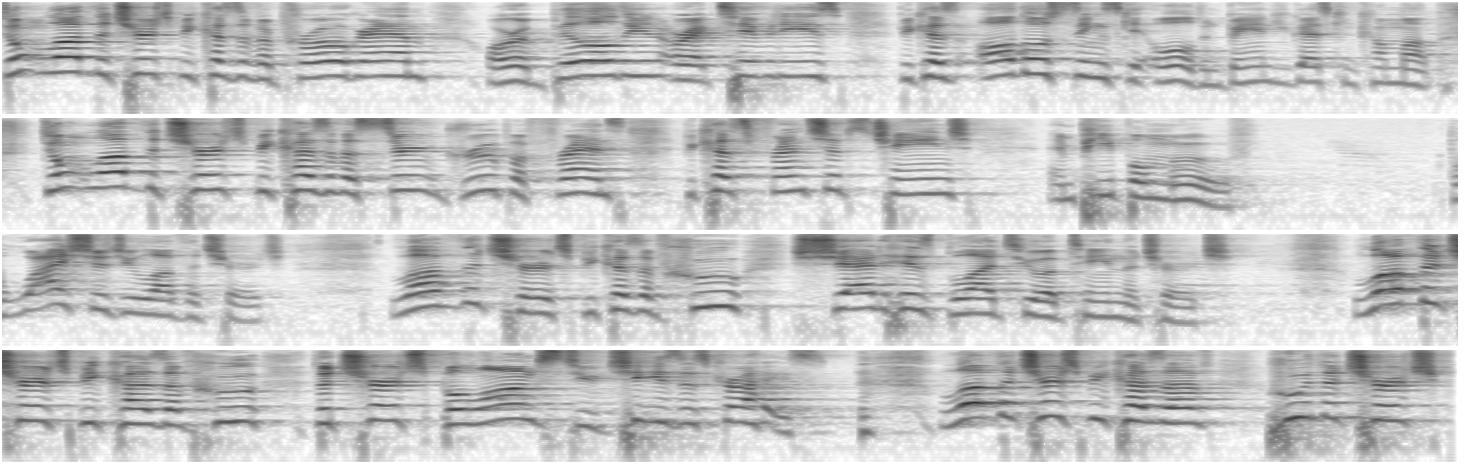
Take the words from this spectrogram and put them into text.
Don't love the church because of a program or a building or activities, because all those things get old. And, band, you guys can come up. Don't love the church because of a certain group of friends, because friendships change and people move. But why should you love the church? Love the church because of who shed his blood to obtain the church. Love the church because of who the church belongs to, Jesus Christ. Love the church because of who the church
